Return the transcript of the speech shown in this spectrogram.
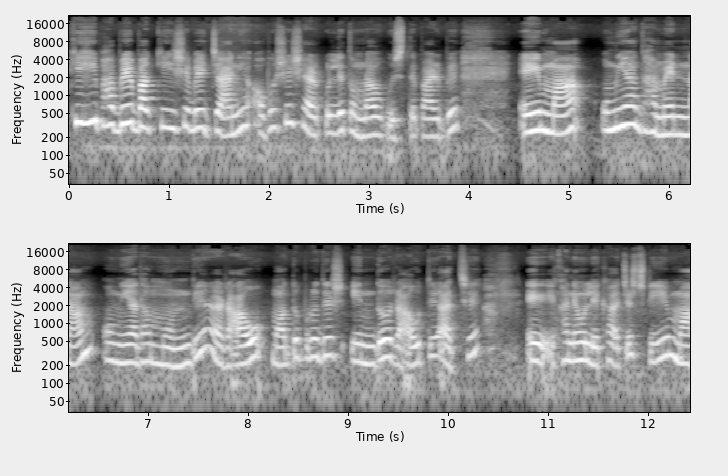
কীভাবে বা কী হিসেবে জানি অবশ্যই শেয়ার করলে তোমরাও বুঝতে পারবে। এই মা উমিয়া ধামের নাম উমিয়া ধাম মন্দির। রাও মধ্যপ্রদেশ ইন্দোর রাউতে আছে। এখানেও লেখা আছে শ্রী মা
